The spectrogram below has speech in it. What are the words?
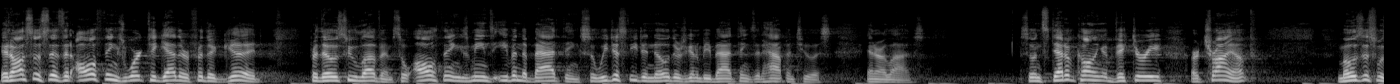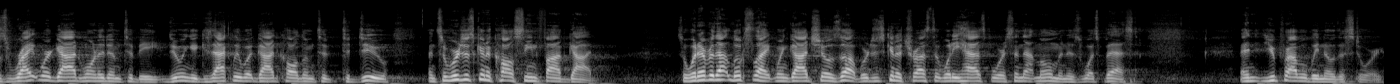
It also says that all things work together for the good for those who love Him. So all things means even the bad things. So we just need to know there's going to be bad things that happen to us in our lives. So instead of calling it victory or triumph, Moses was right where God wanted him to be, doing exactly what God called him to, to do. And so we're just going to call scene five God. So, whatever that looks like when God shows up, we're just going to trust that what he has for us in that moment is what's best. And you probably know the story.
